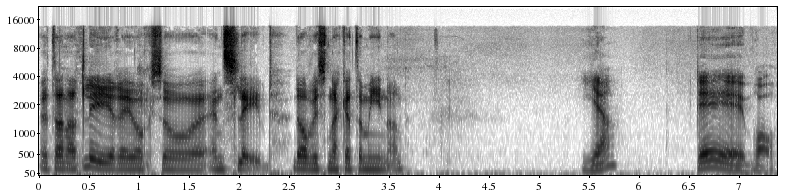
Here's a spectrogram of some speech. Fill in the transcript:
Ett annat lir är ju också eh, Enslaved. Det har vi snackat om innan. Ja, det är bra.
